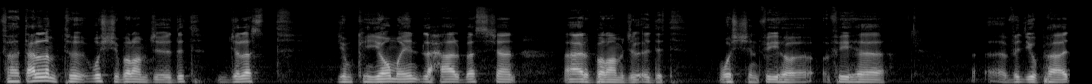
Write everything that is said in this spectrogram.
فتعلمت وش برامج الإديت. جلست يمكن يومين لحال بس عشان أعرف برامج ال edit. وش فيها فيها آه، VideoPad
